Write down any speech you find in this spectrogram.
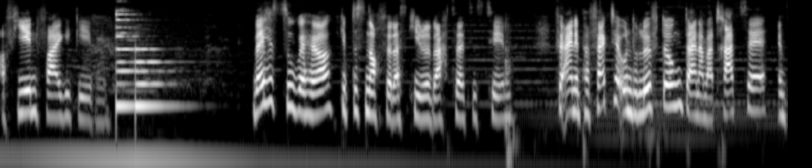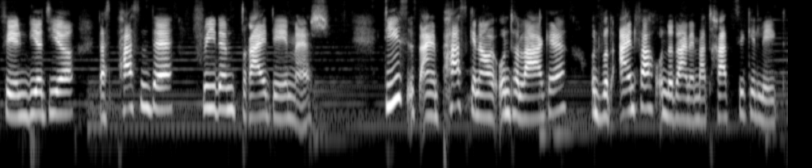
auf jeden Fall gegeben. Welches Zubehör gibt es noch für das Kilo Dachzeltsystem? Für eine perfekte Unterlüftung deiner Matratze empfehlen wir dir das passende Freedom 3D Mesh. Dies ist eine passgenaue Unterlage und wird einfach unter deine Matratze gelegt.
